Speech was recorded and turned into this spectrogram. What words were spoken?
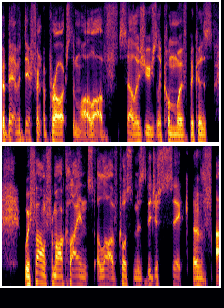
a bit of a different approach than what a lot of sellers usually come with because we found from our clients a lot of customers they're just sick of uh,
